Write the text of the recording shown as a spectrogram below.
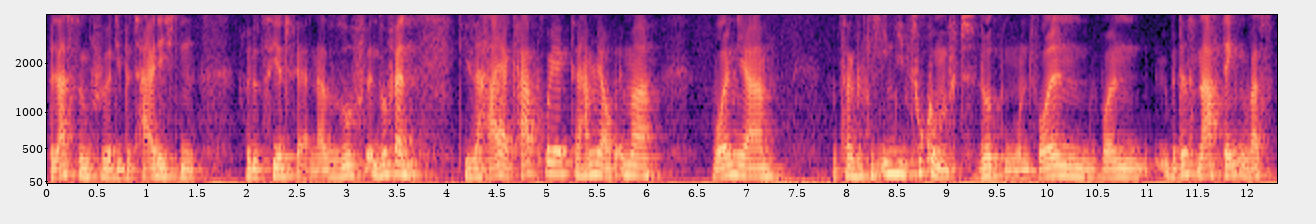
Belastung für die Beteiligten reduziert werden. Also so, insofern diese HRK-Projekte haben ja auch immer, wollen ja sozusagen wirklich in die Zukunft wirken und wollen, wollen über das nachdenken, was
